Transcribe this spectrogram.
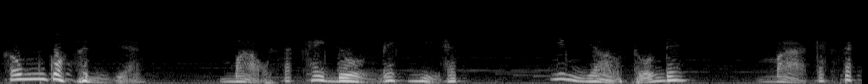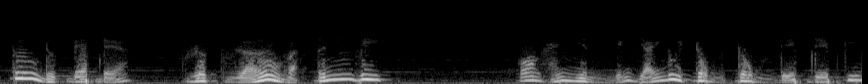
không có hình dạng, màu sắc hay đường nét gì hết. Nhưng nhờ Thượng Đế mà các sắc tướng được đẹp đẽ, rực rỡ và tinh vi. Con hãy nhìn những dãy núi trùng trùng điệp điệp kia.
